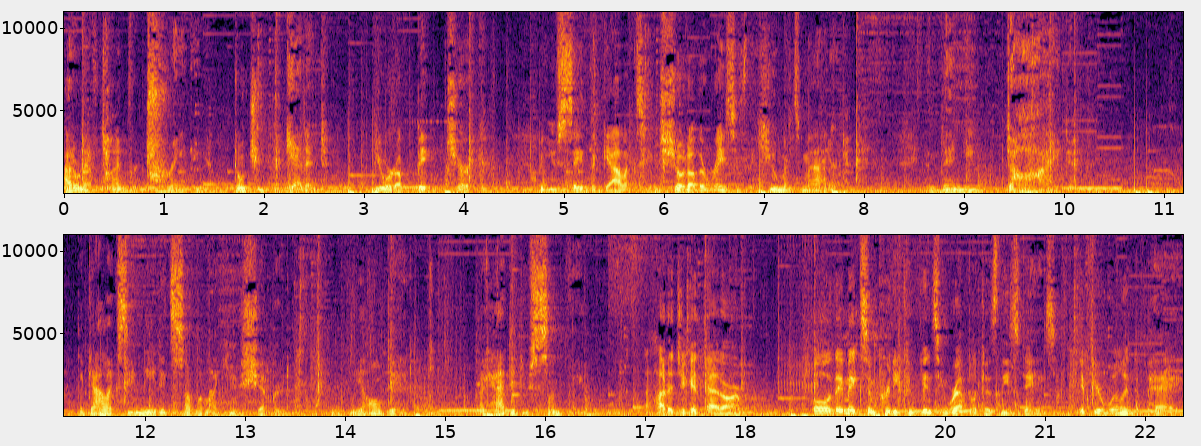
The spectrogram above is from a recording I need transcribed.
I don't have time for training. Don't you get it? You are a big jerk, but you saved the galaxy and showed other races that humans mattered. And then you died. The galaxy needed someone like you, Shepard. We all did. I had to do something. How did you get that armor? Oh, they make some pretty convincing replicas these days, if you're willing to pay.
